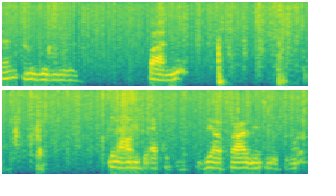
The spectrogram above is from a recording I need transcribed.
let me give you five minutes. Then I'll be back with you. You have five minutes with the work,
